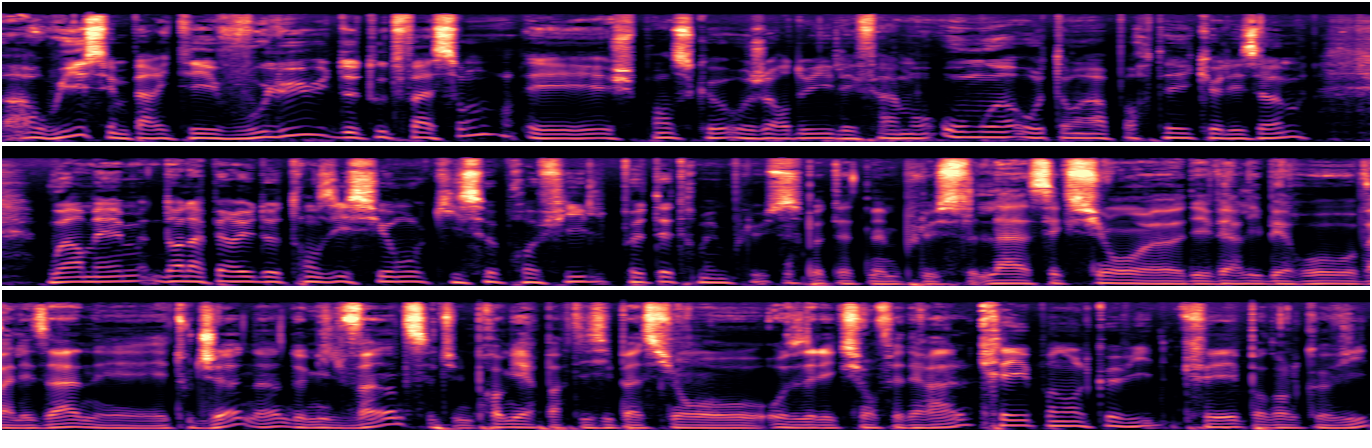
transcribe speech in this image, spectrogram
Ah oui, c'est une parité voulue de toute façon, et je pense qu'aujourd'hui les femmes ont au moins autant à apporter que les hommes, voire même dans la période de transition qui se profile, peut-être même plus. Peut-être même plus. La section euh, des Verts libéraux valaisanne est, toute jeune, hein, 2020. C'est une première participation aux, élections fédérales, Créée pendant le Covid. créée pendant le Covid.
